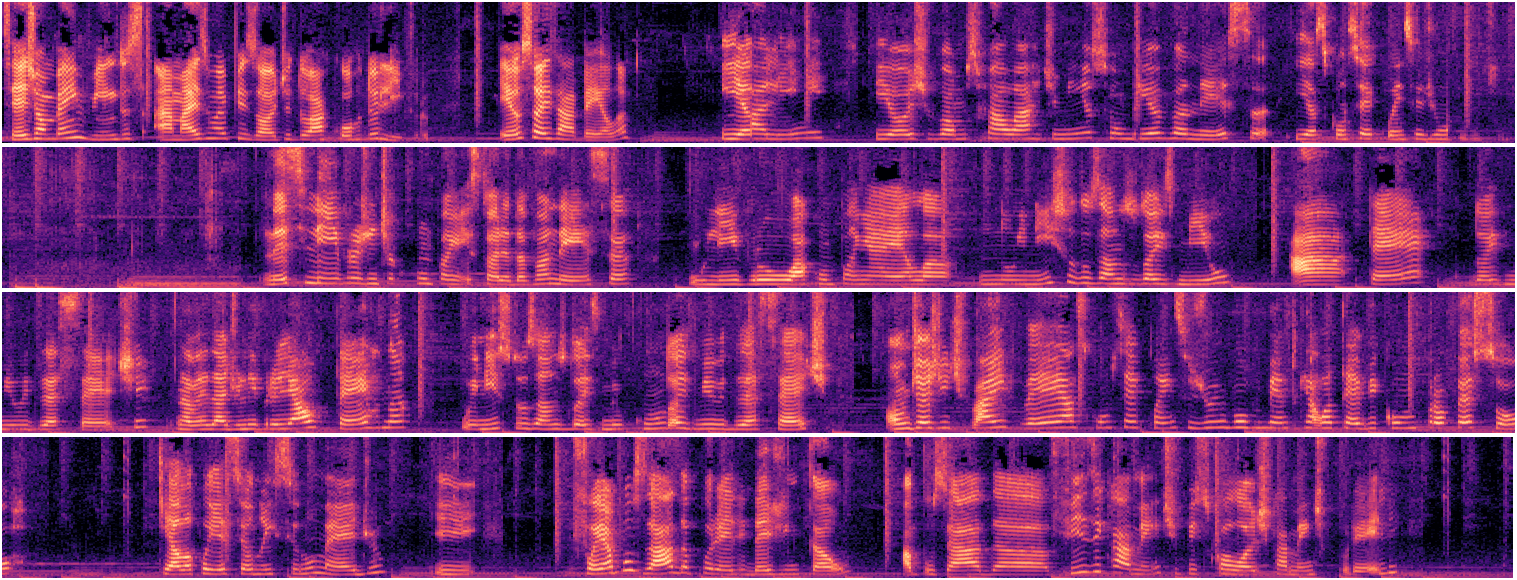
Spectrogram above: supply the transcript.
Sejam bem-vindos a mais um episódio do Acordo Livro. Eu sou Isabela. E eu, Aline, e hoje vamos falar de Minha Sombria Vanessa e as consequências de um abuso. Nesse livro, a gente acompanha a história da Vanessa. O livro acompanha ela no início dos anos 2000 até 2017. Na verdade, o livro ele alterna o início dos anos 2000 com 2017, onde a gente vai ver as consequências de um envolvimento que ela teve com um professor que ela conheceu no ensino médio e foi abusada por ele desde então, abusada fisicamente e psicologicamente por ele.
